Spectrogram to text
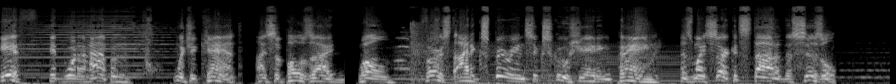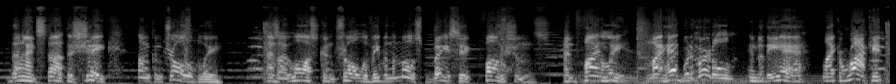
if it were to happen. Which it can't. I suppose I'd... Well, first I'd experience excruciating pain as my circuit started to sizzle. Then I'd start to shake uncontrollably as I lost control of even the most basic functions. And finally, my head would hurtle into the air like a rocket,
